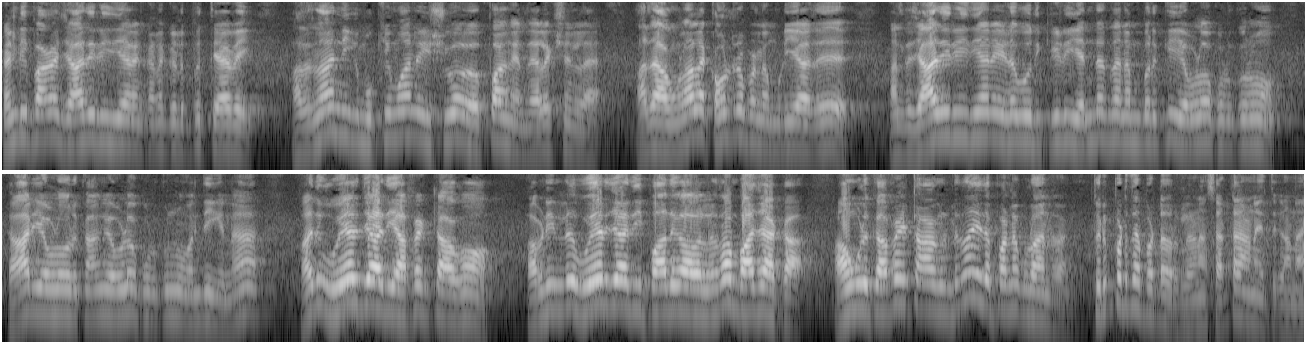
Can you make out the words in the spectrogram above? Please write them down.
கண்டிப்பாக ஜாதி ரீதியான கணக்கெடுப்பு தேவை. அதுதான் நீங்கள் முக்கியமான இஷ்யூவாக வைப்பாங்க இந்த எலெக்ஷனில். அதை அவங்களால கவுண்டர் பண்ண முடியாது. அந்த ஜாதி ரீதியான இடஒதுக்கீடு எந்தெந்த நம்பருக்கு எவ்வளோ கொடுக்கணும் யார் எவ்வளோ இருக்காங்க எவ்வளோ கொடுக்கணும் வந்தீங்கன்னா அது உயர் ஜாதி அஃபெக்ட் ஆகும் அப்படின்றது உயர் ஜாதி பாதுகாவலர் தான் பாஜக. அவங்களுக்கு அஃபெக்ட் ஆகுன்ட்டு தான் இதை பண்ணக்கூடாதுன்றாங்க. பிற்படுத்தப்பட்டவர்களான சட்ட ஆணையத்துக்கான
